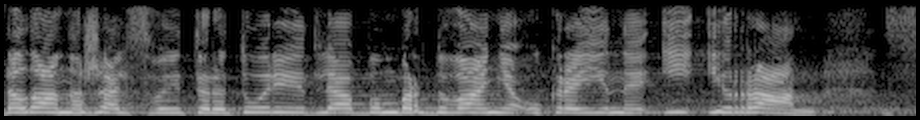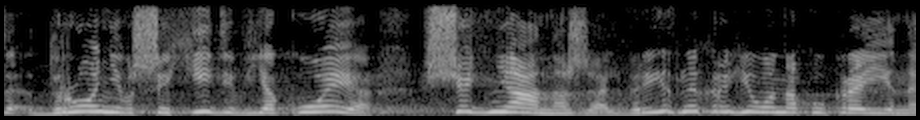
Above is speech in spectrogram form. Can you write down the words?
дала, на жаль, свої території для бомбардування України, і Іран з дронів шахідів, якої щодня, на жаль, в різних регіонах України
